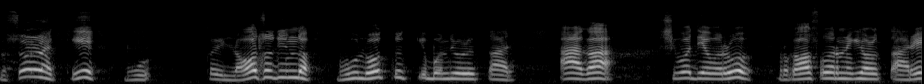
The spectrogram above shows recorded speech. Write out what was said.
ಮುಸುಳಕ್ಕಿ ಭೂ ಕೈಲಾಸದಿಂದ ಭೂಲೋಕಕ್ಕೆ ಬಂದು ಹೇಳುತ್ತಾರೆ. ಆಗ ಶಿವದೇವರು ಮೃಗಾಸುರನಿಗೆ ಹೇಳುತ್ತಾರೆ,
